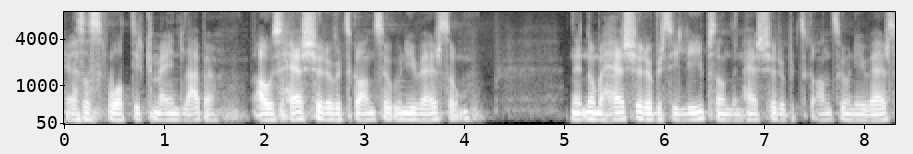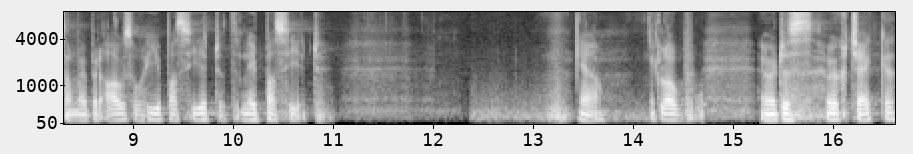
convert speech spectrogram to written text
Jesus will die Gemeinde leben, als Herrscher über das ganze Universum. Nicht nur Herrscher über sein Lieb, sondern Herrscher über das ganze Universum, über alles, was hier passiert oder nicht passiert. Ja, ich glaube, wenn wir das wirklich checken,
